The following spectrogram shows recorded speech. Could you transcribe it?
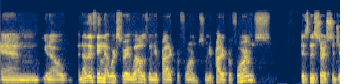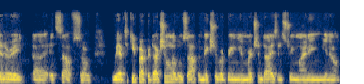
and you know, another thing that works very well is when your product performs. When your product performs, business starts to generate uh, itself. So we have to keep our production levels up and make sure we're bringing in merchandise and streamlining, you know,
